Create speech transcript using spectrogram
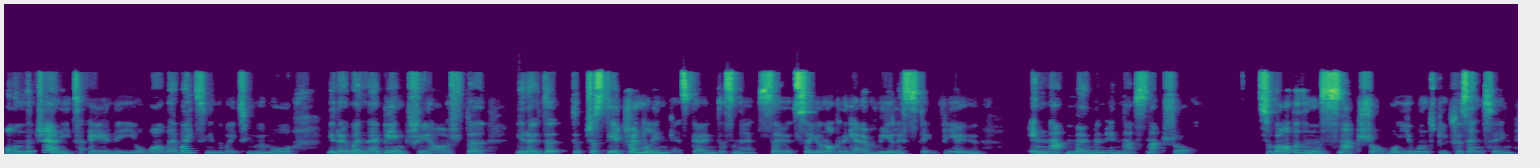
on the journey to A&E or while they're waiting in the waiting room or you know when they're being triaged the you know that just the adrenaline gets going doesn't it so so you're not going to get a realistic view in that moment in that snapshot so rather than the snapshot, what you want to be presenting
